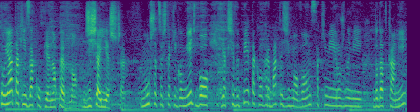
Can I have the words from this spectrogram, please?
To ja takiej zakupię na pewno, dzisiaj jeszcze. Muszę coś takiego mieć, bo jak się wypije taką herbatę zimową z takimi różnymi dodatkami,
